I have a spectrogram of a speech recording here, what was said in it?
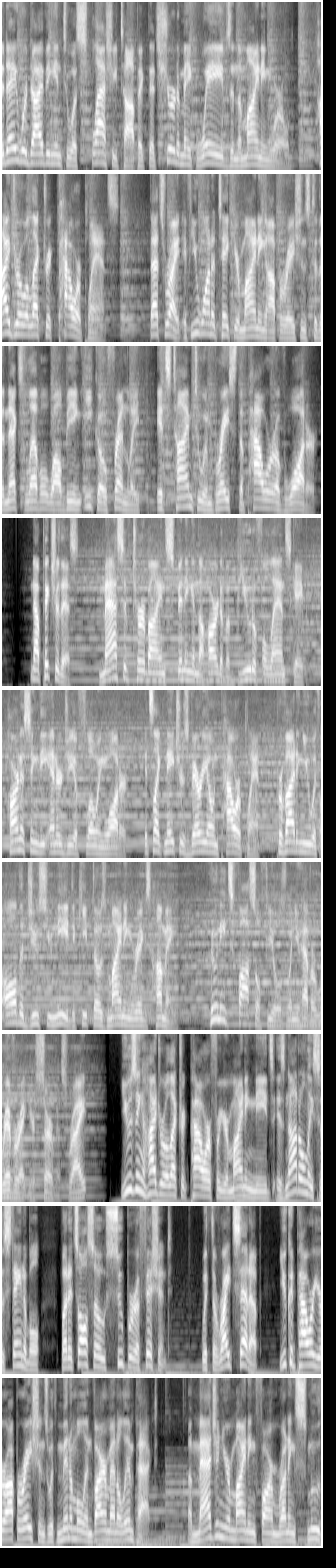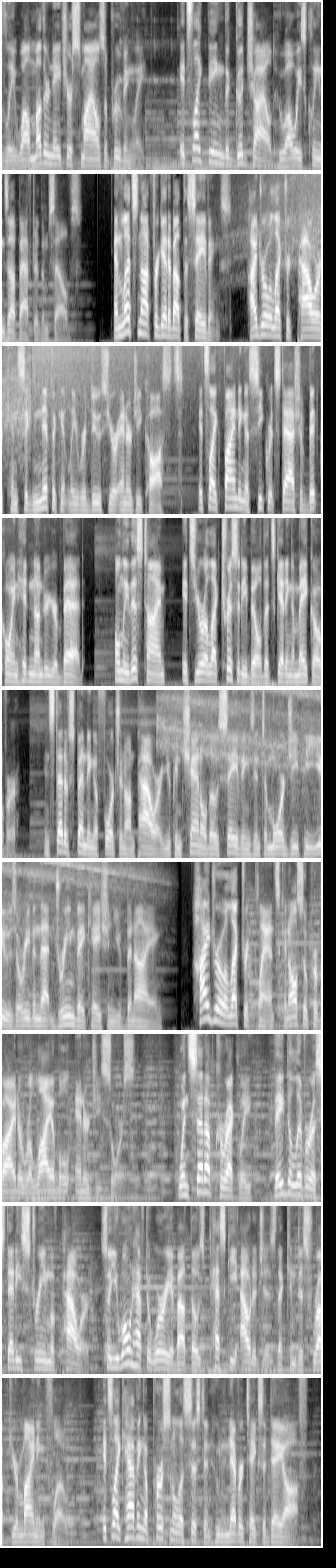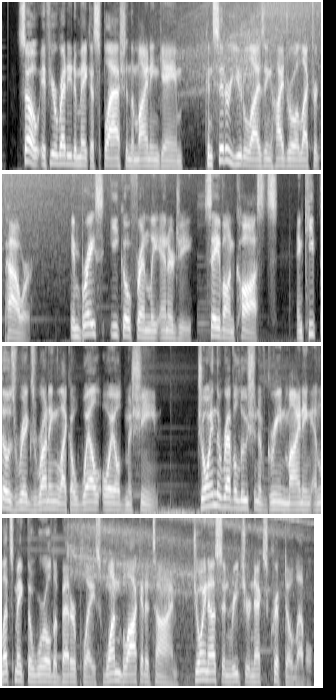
Today we're diving into a splashy topic that's sure to make waves in the mining world. Hydroelectric power plants. That's right, if you want to take your mining operations to the next level while being eco-friendly, it's time to embrace the power of water. Now picture this, massive turbines spinning in the heart of a beautiful landscape, harnessing the energy of flowing water. It's like nature's very own power plant, providing you with all the juice you need to keep those mining rigs humming. Who needs fossil fuels when you have a river at your service, right? Using hydroelectric power for your mining needs is not only sustainable, but it's also super efficient. With the right setup, you could power your operations with minimal environmental impact. Imagine your mining farm running smoothly while Mother Nature smiles approvingly. It's like being the good child who always cleans up after themselves. And let's not forget about the savings. Hydroelectric power can significantly reduce your energy costs. It's like finding a secret stash of Bitcoin hidden under your bed. Only this time, it's your electricity bill that's getting a makeover. Instead of spending a fortune on power, you can channel those savings into more GPUs or even that dream vacation you've been eyeing. Hydroelectric plants can also provide a reliable energy source. When set up correctly, they deliver a steady stream of power, so you won't have to worry about those pesky outages that can disrupt your mining flow. It's like having a personal assistant who never takes a day off. So, if you're ready to make a splash in the mining game, consider utilizing hydroelectric power. Embrace eco-friendly energy, save on costs, and keep those rigs running like a well-oiled machine. Join the revolution of green mining and let's make the world a better place, one block at a time. Join us and reach your next crypto level.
